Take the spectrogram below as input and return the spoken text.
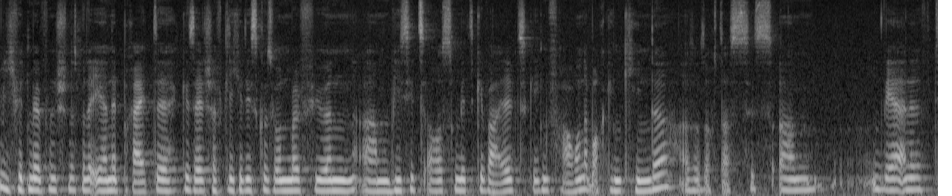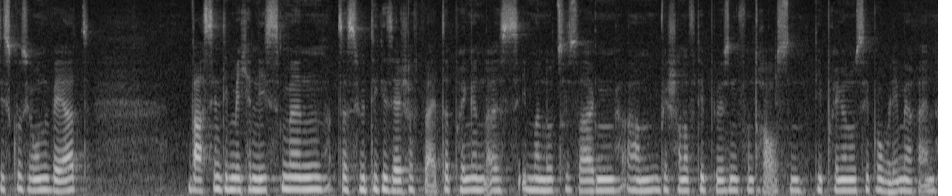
ich würde mir wünschen, dass wir da eher eine breite gesellschaftliche Diskussion mal führen. Ähm, wie sieht es aus mit Gewalt gegen Frauen, aber auch gegen Kinder? Also auch das ähm, wäre eine Diskussion wert was sind die Mechanismen, das wird die Gesellschaft weiterbringen, als immer nur zu sagen, ähm, wir schauen auf die Bösen von draußen, die bringen uns die Probleme rein.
